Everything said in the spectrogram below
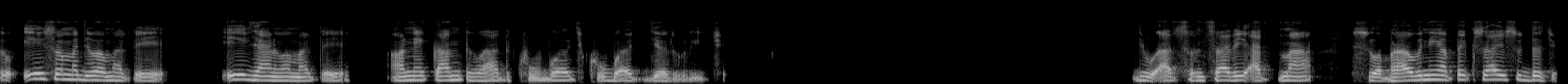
તો એ સમજવા માટે, એ જાણવા માટે અનેકાંતવાદ ખૂબ જ ખૂબ જ જરૂરી છે. જો આ સંસારી આત્મા સ્વભાવની અપેક્ષા એ શુદ્ધ છે.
